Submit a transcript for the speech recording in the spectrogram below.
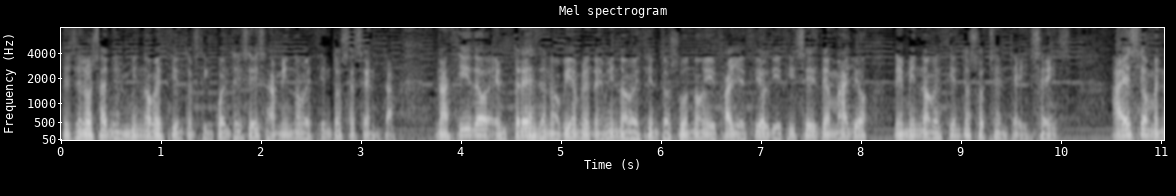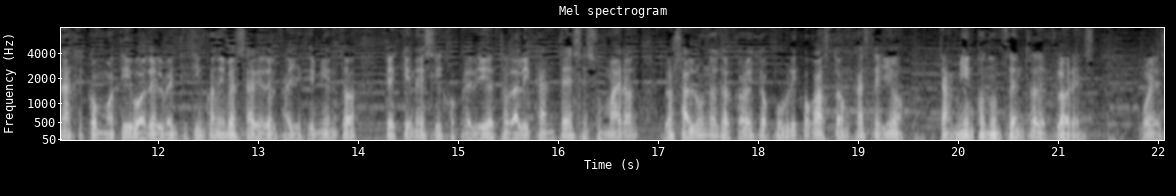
desde los años 1956 a 1960. Nacido el 3 de noviembre de 1901 y falleció el 16 de mayo de 1986. A ese homenaje con motivo del 25 aniversario del fallecimiento de quien es hijo predilecto de Alicante se sumaron los alumnos del Colegio Público Gastón Castelló, también con un centro de flores. Pues,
